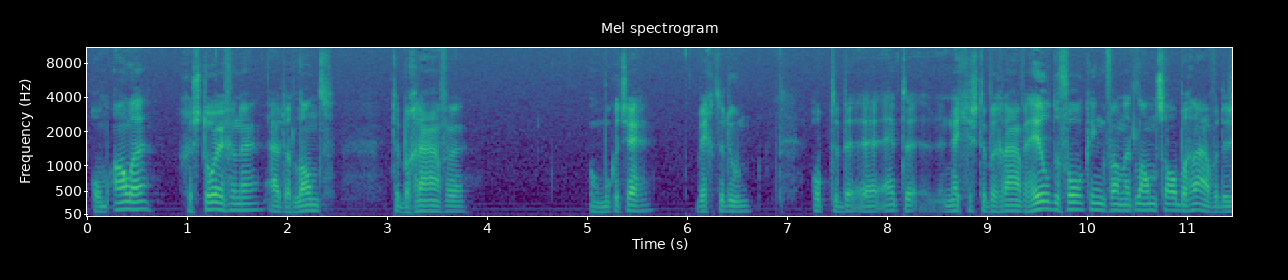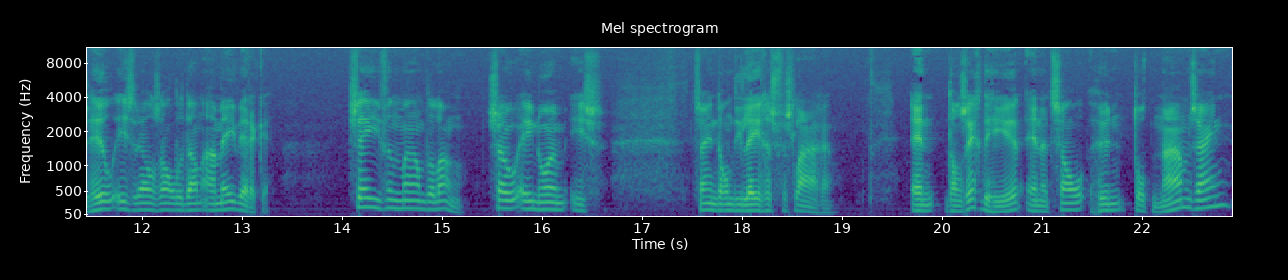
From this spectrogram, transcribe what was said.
om alle gestorvenen uit het land te begraven, hoe moet ik het zeggen, weg te doen, op te, uh, te, netjes te begraven. Heel de volking van het land zal begraven. Dus heel Israël zal er dan aan meewerken. Zeven maanden lang. Zo enorm is zijn dan die legers verslagen. En dan zegt de Heer, en het zal hun tot naam zijn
